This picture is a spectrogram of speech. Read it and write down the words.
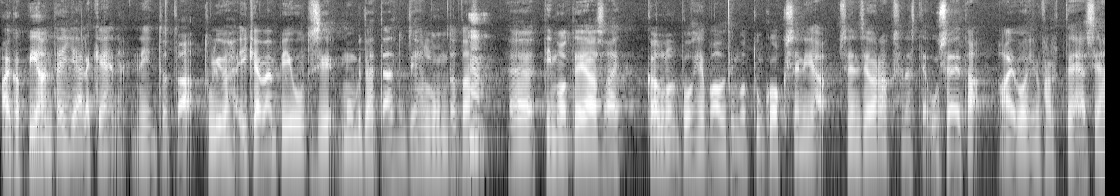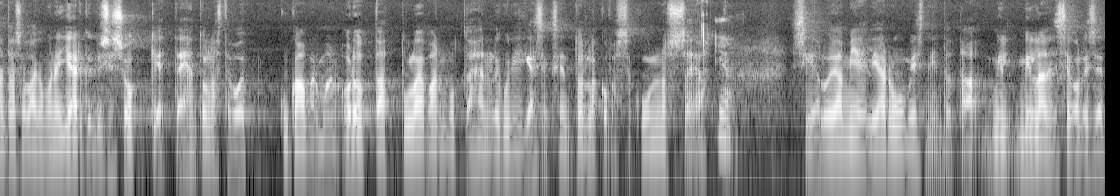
aika pian tämän jälkeen niin tota, tuli vähän ikävämpiä uutisia. Mun pitää tämä nyt ihan luntata. Mm. Timotea sai kallon pohjavaltimotukoksen ja sen seurauksena sitten useita aivoinfarkteja. Ja sehän taisi olla aika monen järkytys ja shokki, että eihän tuollaista voi kukaan varmaan odottaa tulevan, mutta hän oli kuitenkin ikäisekseen todella kovassa kunnossa ja Joo. sielu ja mieli ja ruumis, niin tota, millainen se oli se,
